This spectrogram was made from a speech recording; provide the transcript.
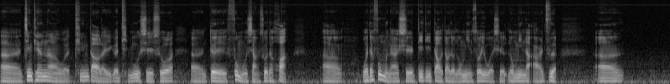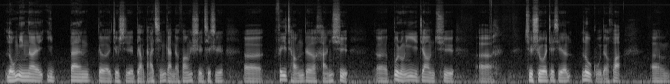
呃，今天呢，我听到了一个题目是说，呃，对父母想说的话。呃，我的父母呢是地地道道的农民，所以我是农民的儿子。呃，农民呢一般的就是表达情感的方式，其实呃非常的含蓄，呃不容易这样去呃去说这些露骨的话。嗯，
